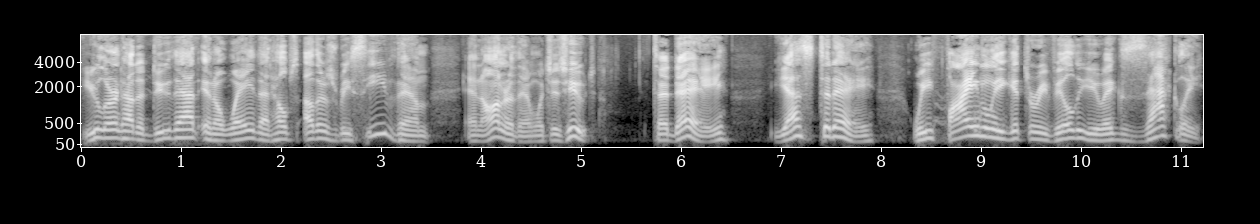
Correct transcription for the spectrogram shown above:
You learned how to do that in a way that helps others receive them and honor them, which is huge. Today, yes, today, we finally get to reveal to you exactly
